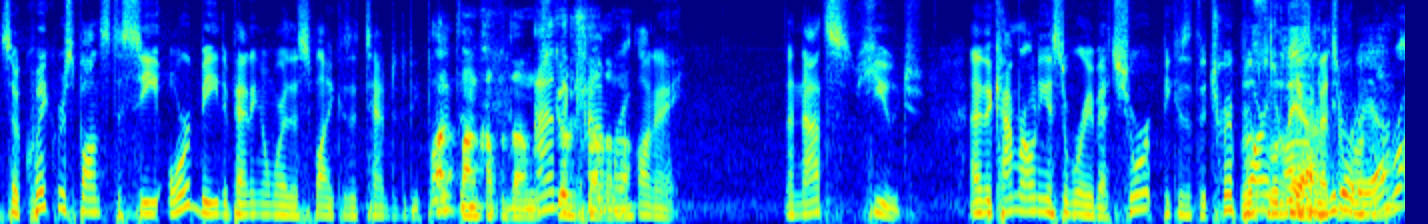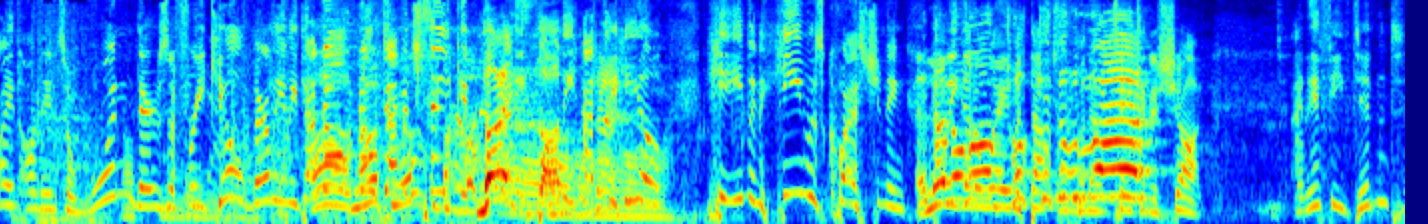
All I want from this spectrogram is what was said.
So quick response to C or B, depending on where the spike is attempted to be Bak planted, lan and the camera on A. And that's huge. And the camera only has to worry about short because of the trip Rus wire. vurdu He's about to run right on into one. There's a free kill. Barely any damage. Oh, No, no damage yapıyor? taken. Nice he thought he had to heal. He, even he was questioning Helal how he got away with that one without taking a shot. And if he didn't,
